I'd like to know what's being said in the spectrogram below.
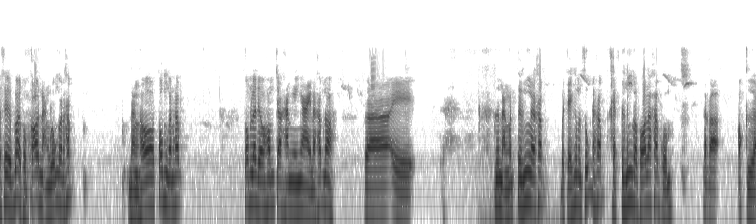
แล้วเสร็จเรียบร้อยผมก็เอาหนังลงก่อนครับ หนังเขาต้มกันครับ ต้มแล้วเดี๋ยวผมจะหั่นง่าย ๆ นะครับเนาะเออคือหนังมันตึงนะครับบัจใจคือมันซุกนะครับ แค่ตึงก็พอแล้วครับ ผม แล้วก็เอาเกลือ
